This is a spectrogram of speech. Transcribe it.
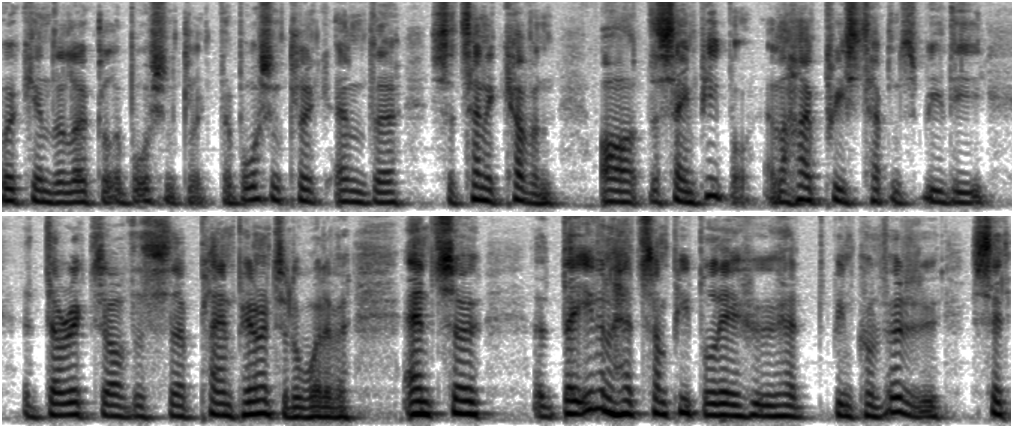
working in the local abortion clinic. The abortion clinic and the Satanic Coven are the same people, and the high priest happens to be the director of this uh, Planned Parenthood or whatever. And so uh, they even had some people there who had been converted who said,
